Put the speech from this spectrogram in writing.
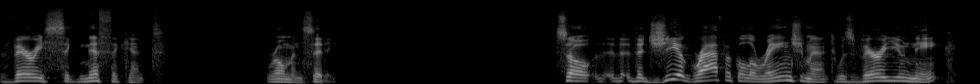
very significant Roman city. So the, the, geographical arrangement was very unique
